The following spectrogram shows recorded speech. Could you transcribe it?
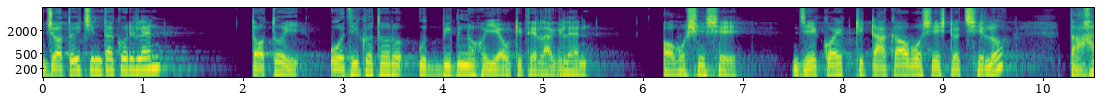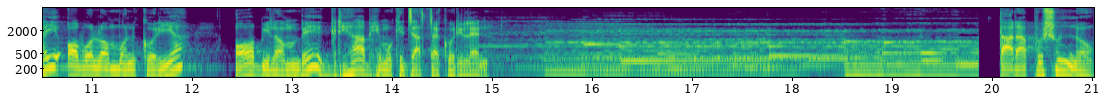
যতই চিন্তা করিলেন, ততই অধিকতর উদ্বিগ্ন হইয়া উঠিতে লাগিলেন। অবশেষে যে কয়েকটি টাকা অবশিষ্ট ছিল, তাহাই অবলম্বন করিয়া অবিলম্বে গৃহাভিমুখে যাত্রা করিলেন। তারা প্রসন্ন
